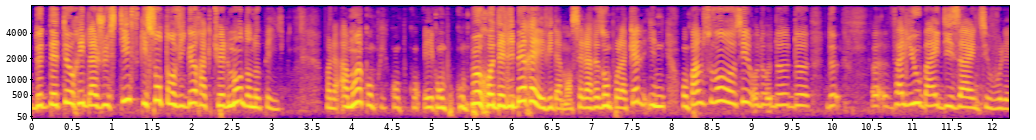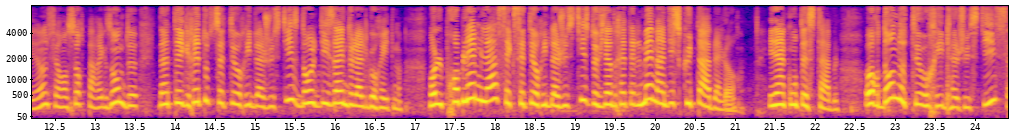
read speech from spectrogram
des théories de la justice qui sont en vigueur actuellement dans nos pays. Voilà, à moins qu'on et qu'on peut redélibérer, évidemment. C'est la raison pour laquelle on parle souvent aussi de, euh, value by design, si vous voulez, hein, de faire en sorte, par exemple, d'intégrer toute cette théorie de la justice dans le design de l'algorithme. Bon, le problème là, c'est que cette théorie de la justice deviendrait elle-même indiscutable alors et incontestable. Or, dans nos théories de la justice,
